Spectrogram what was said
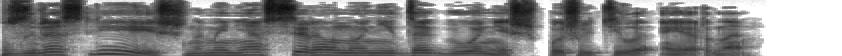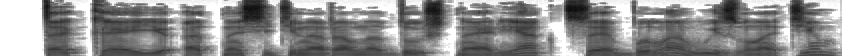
«Взрослеешь, но меня все равно не догонишь», – пошутила Эрна. Такая ее относительно равнодушная реакция была вызвана тем,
